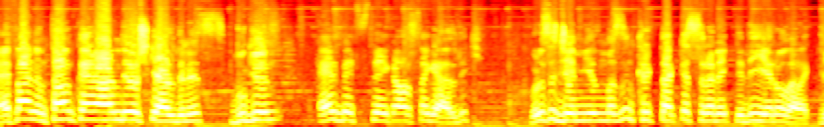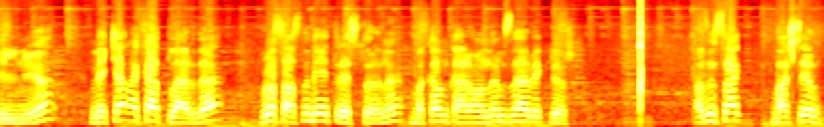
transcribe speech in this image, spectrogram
Efendim tam kararında hoş geldiniz. Bugün Elbet Steakhouse'a geldik. Burası Cem Yılmaz'ın 40 dakika sıra beklediği yer olarak biliniyor. Mekan Akatlar'da. Burası aslında bir et restoranı. Bakalım kahramanlarımız neler bekliyor. Hazırsak başlayalım.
